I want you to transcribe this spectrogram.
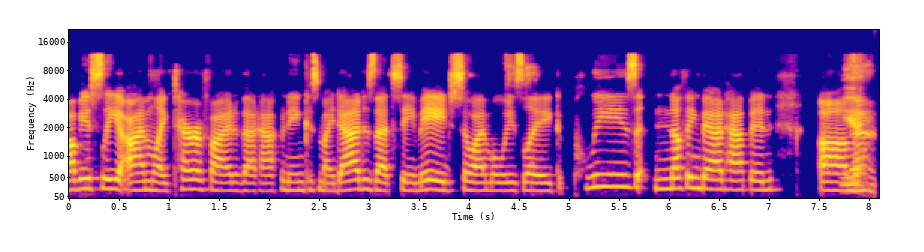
obviously i'm like terrified of that happening because my dad is that same age so i'm always like please nothing bad happen um yeah.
